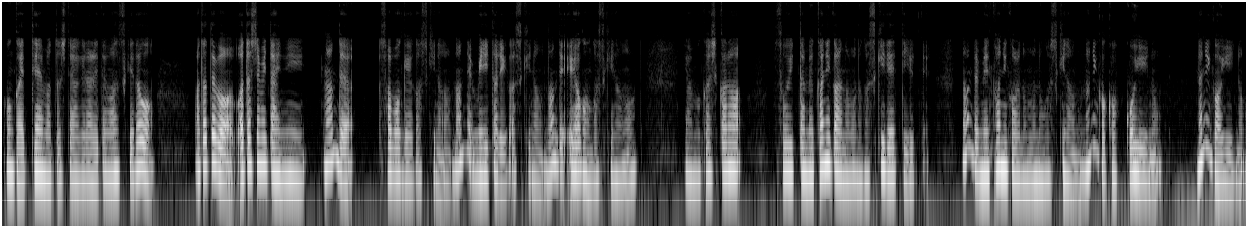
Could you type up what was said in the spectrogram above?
今回テーマとして挙げられてますけど、まあ、例えば私みたいになんでサバゲーが好きなの？なんでミリタリーが好きなの？なんでエアガンが好きなの？いや、昔からそういったメカニカルなものが好きでって言って、なんでメカニカルなものが好きなの？何がかっこいいの？何がいいの？っ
